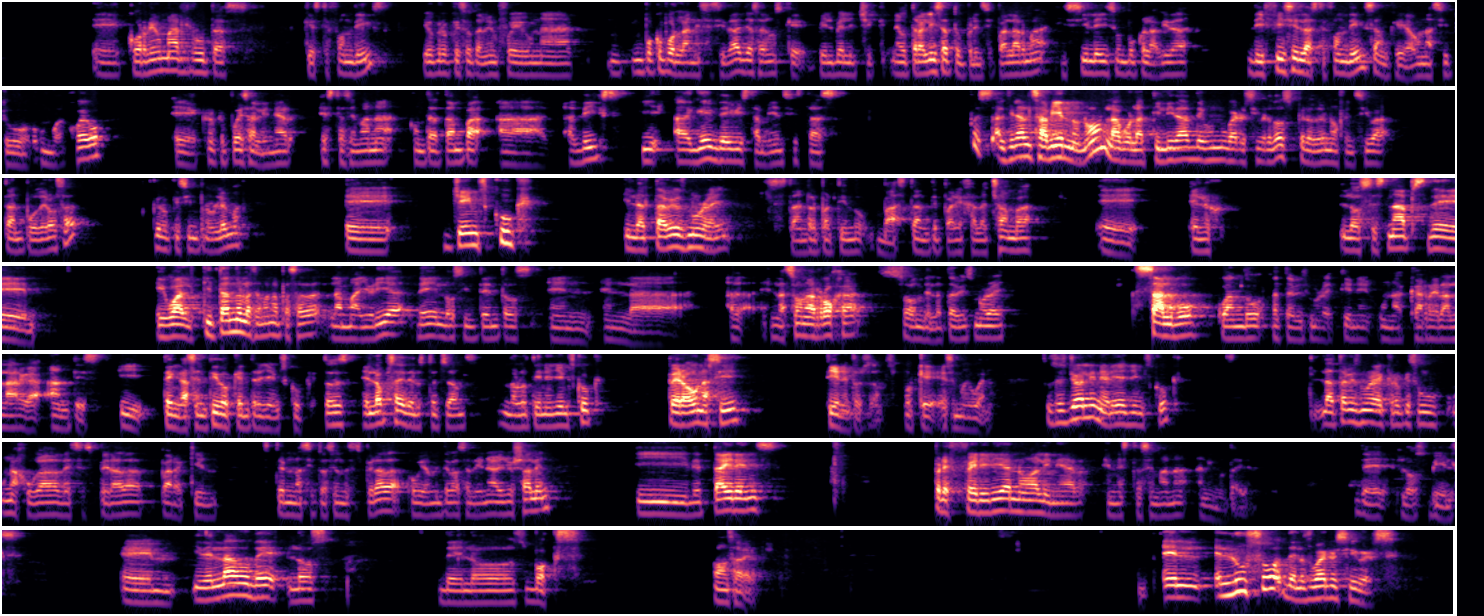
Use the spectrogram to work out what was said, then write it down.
eh, corrió más rutas que Stephon Diggs. Yo creo que eso también fue una, un poco por la necesidad. Ya sabemos que Bill Belichick neutraliza tu principal arma y sí le hizo un poco la vida difícil a Stephon Diggs, aunque aún así tuvo un buen juego. Eh, creo que puedes alinear esta semana contra Tampa a, a Diggs y a Gabe Davis también si estás, pues al final sabiendo, ¿no? La volatilidad de un wide receiver 2, pero de una ofensiva tan poderosa creo que sin problema. Eh, James Cook y Latavius Murray se están repartiendo bastante pareja la chamba. Eh, los snaps de... Igual, quitando la semana pasada, la mayoría de los intentos en, la, en la zona roja son de Latavius Murray salvo cuando Latavius Murray tiene una carrera larga antes y tenga sentido que entre James Cook. Entonces, el upside de los touchdowns no lo tiene James Cook, pero aún así tiene touchdowns porque es muy bueno. Entonces, yo alinearía a James Cook. Latavius Murray creo que es una jugada desesperada para quien esté en una situación desesperada. Obviamente vas a alinear a Josh Allen. Y de Titans, preferiría no alinear en esta semana a ningún Titan de los Bills. Em, y del lado de los de los Bucks. Vamos a ver. El, el, uso de los wide receivers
